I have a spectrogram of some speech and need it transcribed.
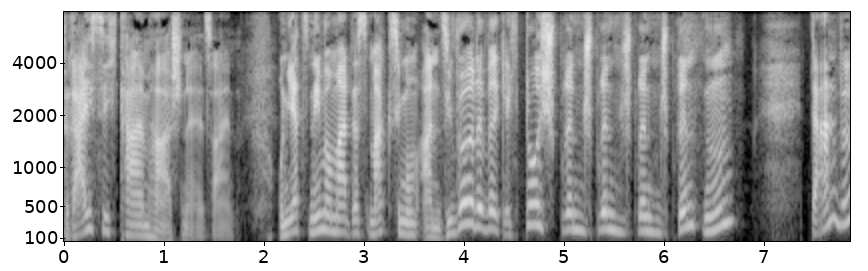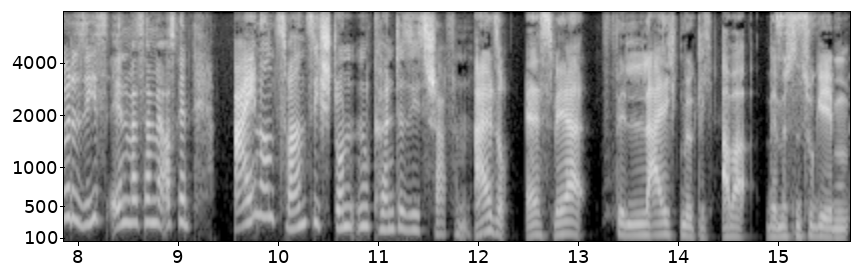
30 km/h schnell sein. Und jetzt nehmen wir mal das Maximum an. Sie würde wirklich durchsprinten, sprinten, sprinten, sprinten. Dann würde sie es in, was haben wir ausgerechnet? 21 Stunden könnte sie es schaffen. Also, es wäre vielleicht möglich, aber wir müssen zugeben,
